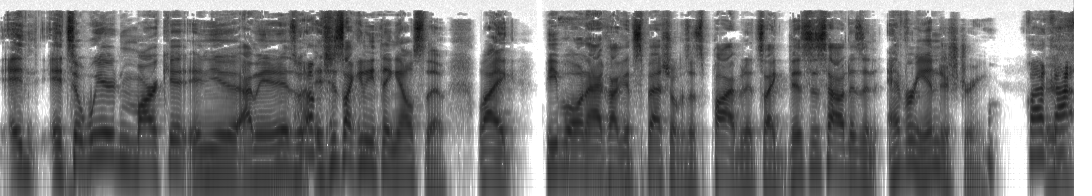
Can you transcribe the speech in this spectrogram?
It, it's a weird market, and you. I mean, it is. Okay. It's just like anything else, though. Like people don't act like it's special because it's pie, but it's like this is how it is in every industry. like I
